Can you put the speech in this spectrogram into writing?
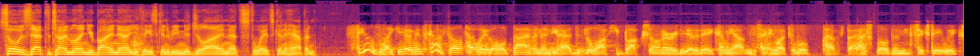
So is that the timeline you're buying now? You think it's going to be mid July, and that's the way it's going to happen? feels like it. I mean, it's kind of felt that way the whole time. And then you had the Milwaukee Bucks owner the other day coming out and saying, "Look, we'll have basketball in six to eight weeks."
